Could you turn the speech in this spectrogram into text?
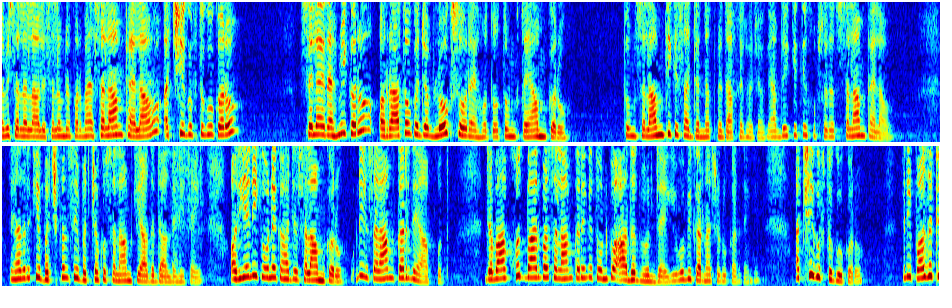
نبی صلی اللہ علیہ وسلم نے فرمایا، سلام پھیلاؤ، اچھی گفتگو کرو سلا رحمی کرو اور راتوں کو جب لوگ سو رہے ہو تو تم قیام کرو۔ تم سلامتی کے ساتھ جنت میں داخل ہو جاؤ گے۔ آپ دیکھ کتنی خوبصورت سلام پھیلاؤ۔ یاد رکھیے، بچپن سے بچوں کو سلام کی عادت ڈال دینی چاہیے۔ اور یہ نہیں کہ انہیں کہا جائے سلام کرو۔ انہیں سلام کر دیں آپ خود۔ جب آپ خود بار بار سلام کریں گے تو ان کو عادت بن جائے گی، وہ بھی کرنا شروع کر دیں گے۔ اچھی گفتگو کرو۔ یعنی پازیٹو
